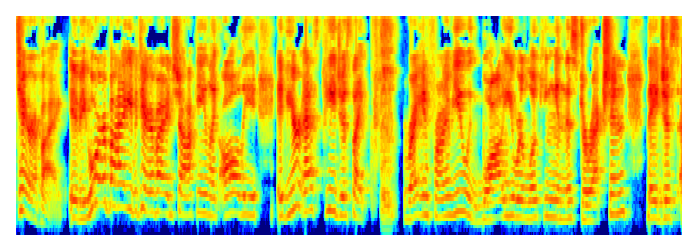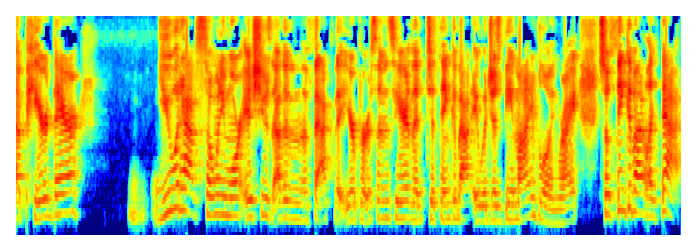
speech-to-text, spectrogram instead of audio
terrifying. It'd be horrifying, it'd be terrifying, and shocking. Like all the, if your SP just like right in front of you while you were looking in this direction, they just appeared there you would have so many more issues other than the fact that your person's here that to think about it would just be mind blowing, right? So think about it like that.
